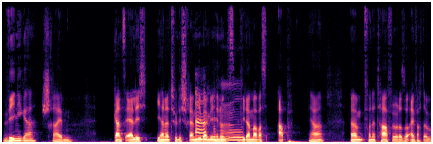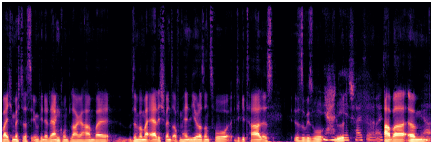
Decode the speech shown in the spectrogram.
weniger schreiben. Ganz ehrlich, ja, natürlich schreiben die Ach. bei mir hin und wieder mal was ab, ja. Ähm, von der Tafel oder so, einfach weil ich möchte, dass sie irgendwie eine Lerngrundlage haben, weil, sind wir mal ehrlich, wenn es auf dem Handy oder sonst wo digital ist, ist sowieso ja, blöd. Nee, scheiße, Aber ähm, ja.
